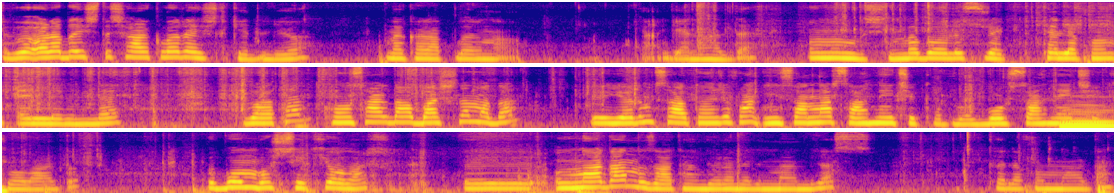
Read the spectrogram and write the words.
E, Böyle arada işte şarkılara eşlik ediliyor. Nakaratlarına yani genelde. Onun dışında böyle sürekli telefon ellerinde. Zaten konser daha başlamadan e, yarım saat önce falan insanlar sahneyi çekiyordu. Böyle boş sahneyi Hmm. çekiyorlardı. Ve bomboş çekiyorlar. E, onlardan da zaten göremedim ben biraz. Telefonlardan.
